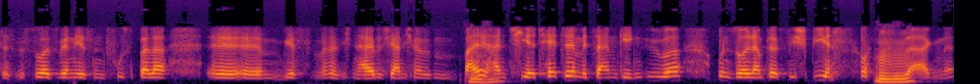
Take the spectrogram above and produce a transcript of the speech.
Das ist so, als wenn jetzt ein Fußballer äh, ähm, jetzt, was weiß ich, ein halbes Jahr nicht mehr mit dem Ball mhm. hantiert hätte mit seinem Gegenüber und soll dann plötzlich spielen, sozusagen. Mhm. Ne?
